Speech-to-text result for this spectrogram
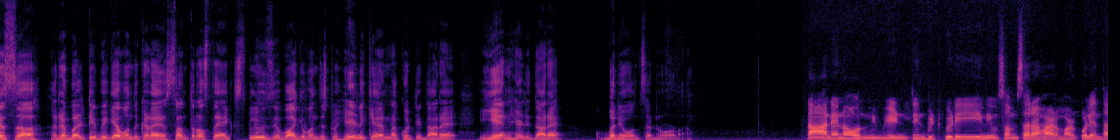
ಎಸ್ ರೆಬಲ್ ಟಿವಿಗೆ ಒಂದು ಕಡೆ ಸಂತ್ರಸ್ತ ಎಕ್ಸ್ಕ್ಲೂಸಿವ್ ಆಗಿ ಒಂದಿಷ್ಟು ಹೇಳಿಕೆಯನ್ನು ಕೊಟ್ಟಿದ್ದಾರೆ. ಏನು ಹೇಳಿದ್ದಾರೆ? ಬನ್ನಿ ಒಂದ್ಸರಿ ನೋಡೋಣ. ನಾನೇನೋ ಅವ್ರು ನಿಮ್ಮ ಹೆಂಡ್ತಿನ ಬಿಟ್ಬಿಡಿ, ನೀವು ಸಂಸಾರ ಹಾಳು ಮಾಡ್ಕೊಳ್ಳಿ ಅಂತ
